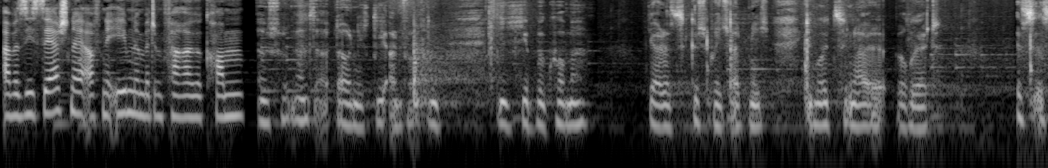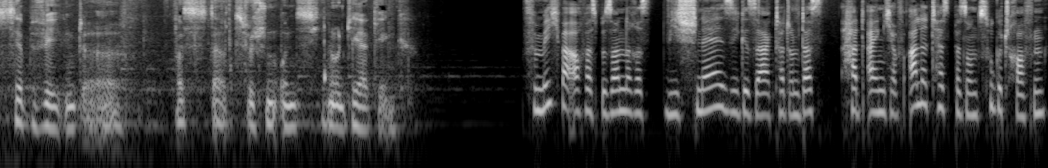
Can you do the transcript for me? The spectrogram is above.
Aber sie ist sehr schnell auf eine Ebene mit dem Pfarrer gekommen. Das ist schon ganz erstaunlich, die Antworten, die ich hier bekomme. Ja, das Gespräch hat mich emotional berührt. Es ist sehr bewegend, äh, was da zwischen uns hin und her ging. Für mich war auch was Besonderes, wie schnell sie gesagt hat, und das hat eigentlich auf alle Testpersonen zugetroffen,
